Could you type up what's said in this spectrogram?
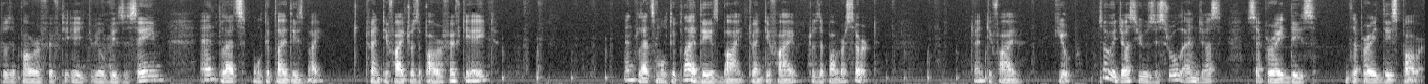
to the power 58 will be the same and let's multiply this by 25 to the power 58 and let's multiply this by 25 to the power third 25 cube so we just use this rule and just separate this separate this power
